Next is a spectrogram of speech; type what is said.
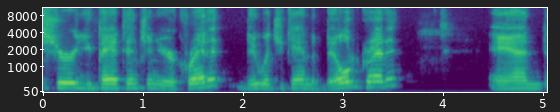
sure you pay attention to your credit. Do what you can to build credit. And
